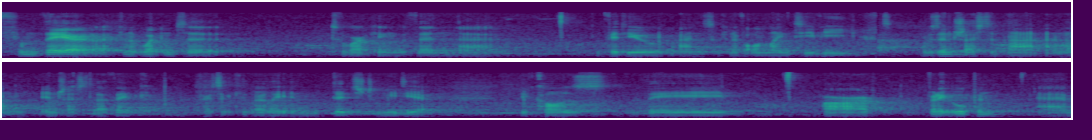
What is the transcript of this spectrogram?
from there, I kind of went into to working within uh, video and kind of online TV. I was interested in that, and I'm interested, I think, particularly in digital media because they are very open um,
